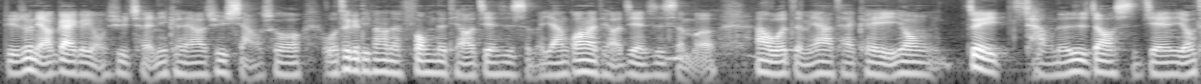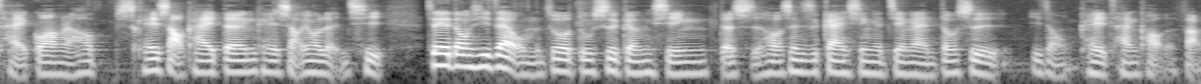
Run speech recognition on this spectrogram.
比如说你要盖一个永续城，你可能要去想说，我这个地方的风的条件是什么，阳光的条件是什么，那我怎么样才可以用最长的日照时间有采光，然后可以少开灯，可以少用冷气。这些东西在我们做都市更新的时候，甚至盖新的建案，都是一种可以参考的方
